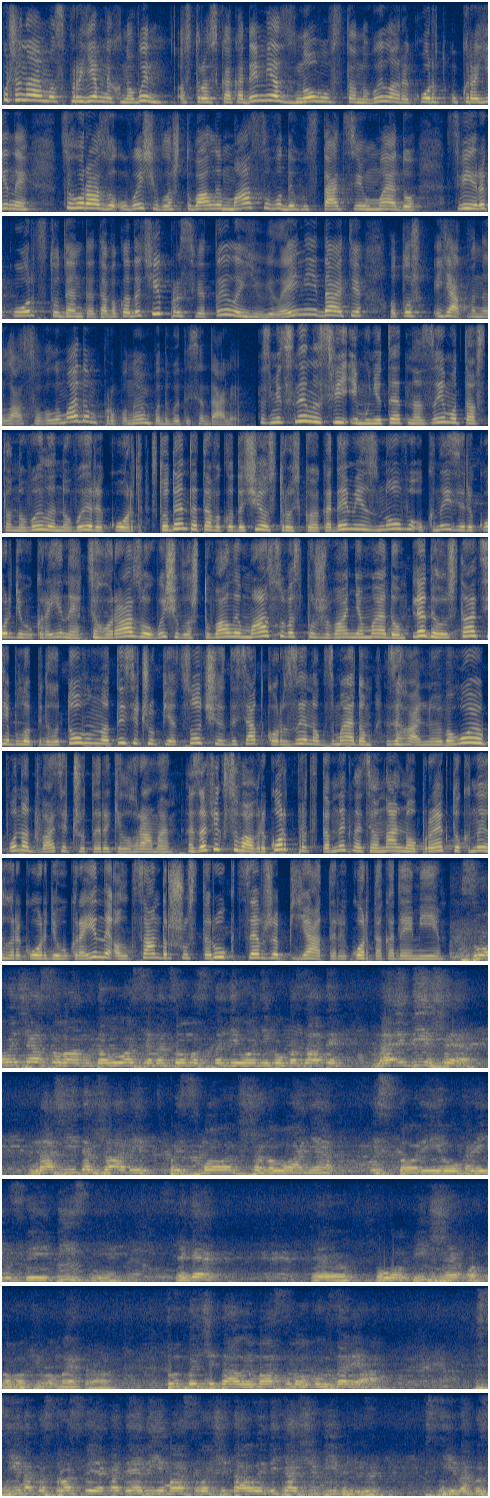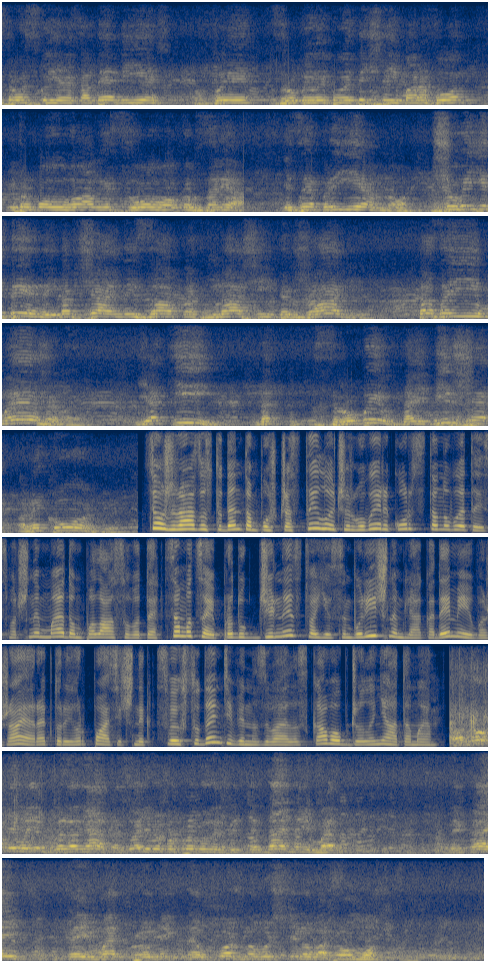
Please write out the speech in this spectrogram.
Починаємо з приємних новин. Острозька академія знову встановила рекорд України. Цього разу у виші влаштували масову дегустацію меду. Свій рекорд студенти та викладачі присвятили ювілейній даті. Отож, як вони ласували медом, пропонуємо подивитися далі. Зміцнили свій імунітет на зиму та встановили новий рекорд. Студенти та викладачі Острозької академії знову у книзі рекордів України. Цього разу у виші влаштували масове споживання меду. Для дегустації було підготовлено 1560 корзинок з медом загальною вагою понад 24 кілограми. Зафіксував рекорд представник національного проекту книги рекордів України Олександр Шустерук. Це вже п'ятий рекорд академії. Свого часу вам вдалося на цьому стадіоні показати найбільше в нашій державі письмове вшанування історії української пісні, яке е, було більше одного кілометра. Тут ви читали масово ковзаря. В стінах Острозької академії масово читали дитячу Біблію. Стінах Острозької академії ви зробили поетичний марафон і пропагували слово Кобзаря. І це приємно, що ви єдиний навчальний заклад в нашій державі та за її межами, який зробив найбільше рекордів. Цього ж разу студентам пощастило і черговий рекорд встановити і смачним медом поласувати. Саме цей продукт бджільництва є символічним для академії, вважає ректор Ігор Пасічник. Своїх студентів він називає ласкаво бджоленятами. Шановні мої бджолянята, сьогодні ви попробували життєдайний мед. Нехай цей мед проникне в кожну вущину вашого мозку,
